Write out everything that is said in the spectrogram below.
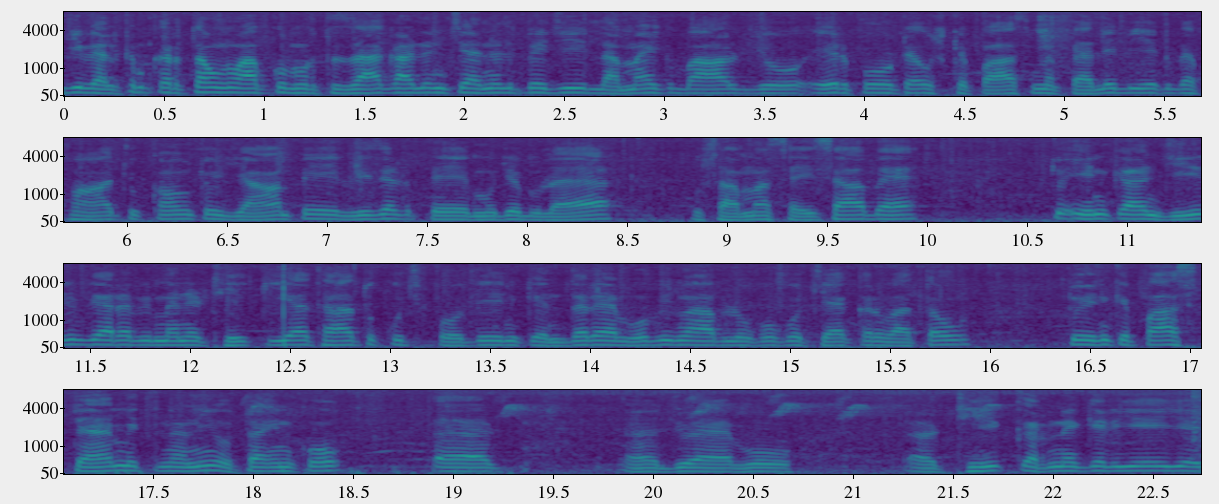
जी वेलकम करता हूँ आपको मुर्तज़ा गार्डन चैनल पे जी। लामा इकबाल जो एयरपोर्ट है, उसके पास मैं पहले भी एक दफ़ा आ चुका हूँ तो यहाँ पे विज़िट पे मुझे बुलाया उसामा सही साहब है। तो इनका अंजीर वगैरह भी मैंने ठीक किया था तो कुछ पौधे इनके अंदर हैं, वो भी मैं आप लोगों को चेक करवाता हूँ। तो इनके पास टाइम इतना नहीं होता, इनको जो है वो ठीक करने के लिए ये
